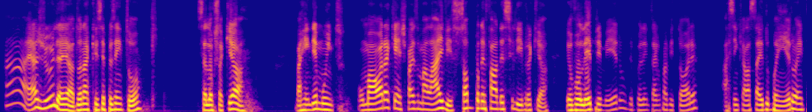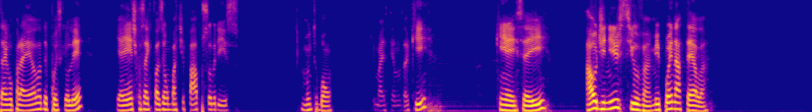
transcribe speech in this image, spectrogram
Ah, é a Júlia aí, ó. Dona Cris representou. Você é louco isso aqui, ó? Vai render muito. Uma hora que a gente faz uma live só pra poder falar desse livro aqui, ó. Eu vou ler primeiro, depois eu entrego pra Vitória. Assim que ela sair do banheiro, eu entrego para ela depois que eu ler. E aí a gente consegue fazer um bate-papo sobre isso. Muito bom. O que mais temos aqui? Quem é esse aí? Aldinir Silva, me põe na tela.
